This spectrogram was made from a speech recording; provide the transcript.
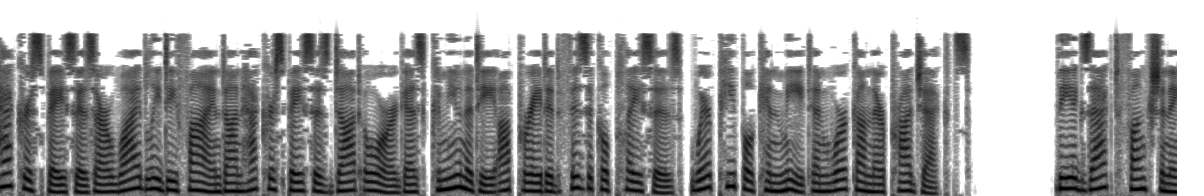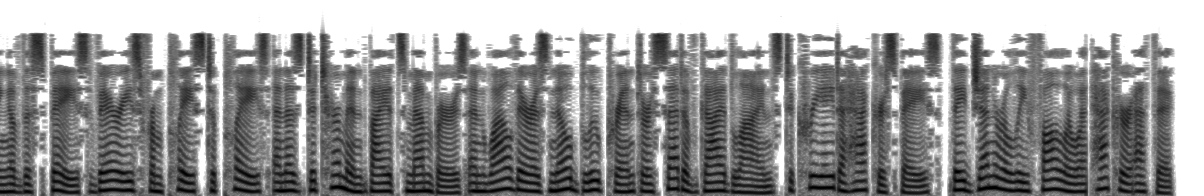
Hackerspaces are widely defined on hackerspaces.org as community-operated physical places, where people can meet and work on their projects. The exact functioning of the space varies from place to place and is determined by its members and while there is no blueprint or set of guidelines to create a hackerspace, they generally follow a hacker ethic,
